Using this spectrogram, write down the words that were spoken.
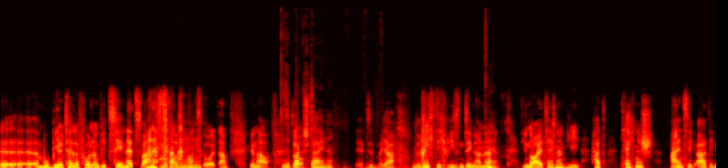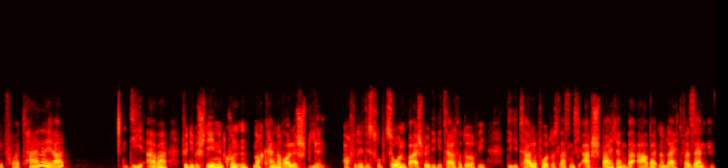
äh, äh, äh Mobiltelefon, irgendwie C-Netz war das dann mhm. rausgeholt haben? Genau. Diese Backsteine. So ja, mhm. richtig Riesendinger. Ne? Ja. Die neue Technologie hat technisch einzigartige Vorteile, ja, die aber für die bestehenden Kunden noch keine Rolle spielen. Auch wieder Disruption, Beispiel Digitalfotografie. Digitale Fotos lassen sich abspeichern, bearbeiten und leicht versenden.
